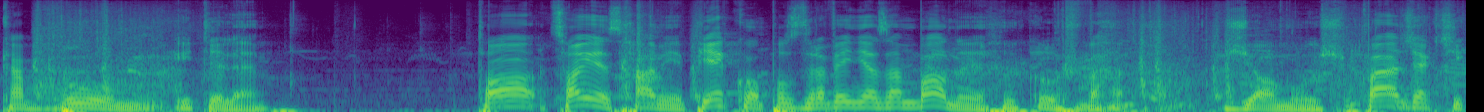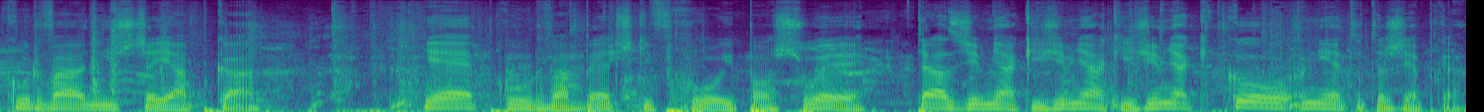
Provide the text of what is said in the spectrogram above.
Kabum. I tyle. To, co jest chamie? Piekło, pozdrowienia zambony. Kurwa. Ziomuś. Patrz jak ci kurwa niszczę jabłka. Jeb, kurwa, beczki w chuj poszły. Teraz ziemniaki, ziemniaki, ziemniaki, kur... Nie, to też jabłka.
